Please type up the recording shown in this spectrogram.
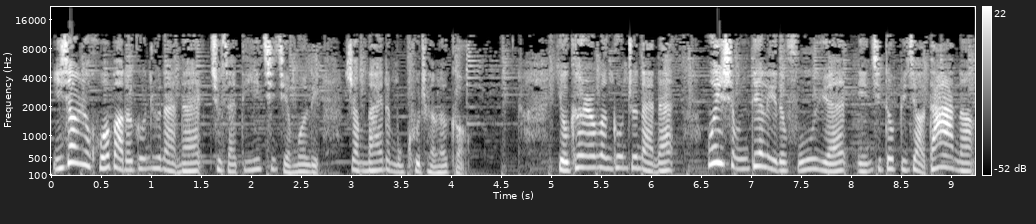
一向是活宝的公主奶奶，就在第一期节目里让 Madam 哭成了狗。有客人问公主奶奶：“为什么店里的服务员年纪都比较大呢？”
